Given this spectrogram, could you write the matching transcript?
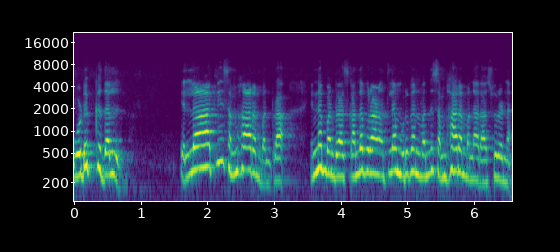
ஒடுக்குதல். எல்லாத்தையும் சம்ஹாரம் பண்றா. என்ன பண்றா? ஸ்கந்த புராணத்துல முருகன் வந்து சம்ஹாரம் பண்ணார் அசுரனை.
